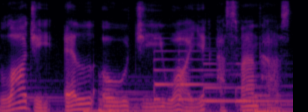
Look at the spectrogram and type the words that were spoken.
لاجی L O G Y یک پسوند هست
